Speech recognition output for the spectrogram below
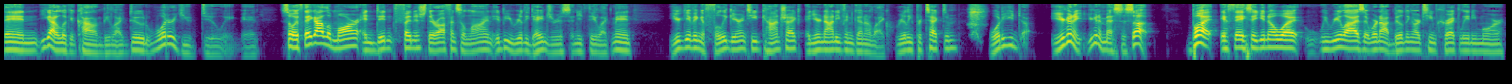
then you got to look at Kyle and be like, dude, what are you doing, man? So if they got Lamar and didn't finish their offensive line, it'd be really dangerous. And you'd think like, man, you're giving a fully guaranteed contract and you're not even gonna like really protect him. What are you? You're gonna you're gonna mess this up. But if they say, you know what, we realize that we're not building our team correctly anymore,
